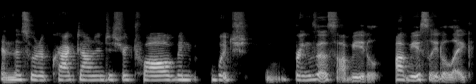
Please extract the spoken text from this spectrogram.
and the sort of crackdown in District 12, and which brings us obvi- obviously to like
